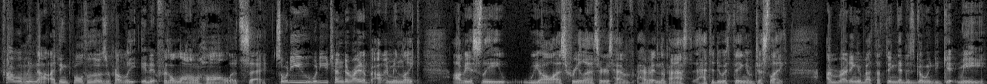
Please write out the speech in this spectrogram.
Probably uh, not. I think both of those are probably in it for the long haul. Let's say. So, what do you what do you tend to write about? I mean, like obviously, we all as freelancers have have in the past had to do a thing of just like I'm writing about the thing that is going to get me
